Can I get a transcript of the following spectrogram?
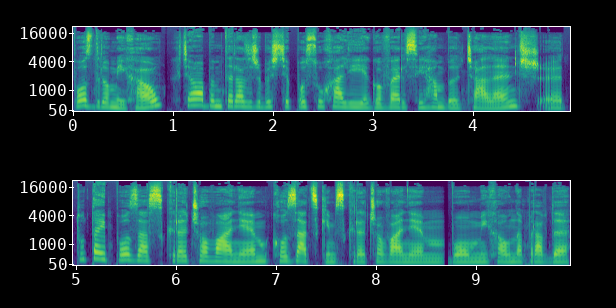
Pozdro Michał. Chciałabym teraz, żebyście posłuchali jego wersji Humble Challenge. E, Tutaj poza skreczowaniem, kozackim skreczowaniem, bo Michał naprawdę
